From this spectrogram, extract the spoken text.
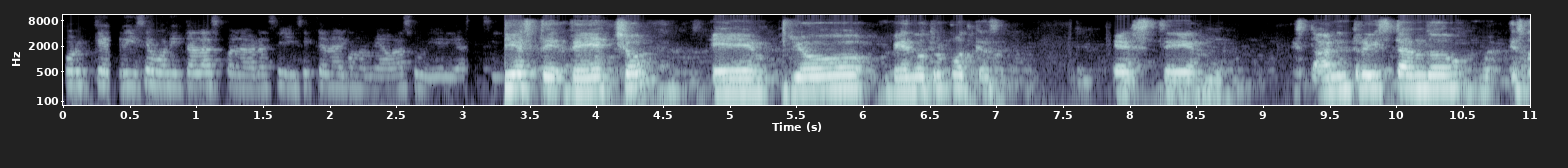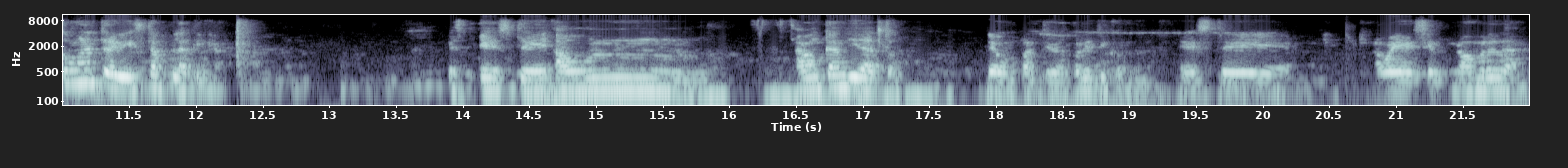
porque dice bonitas las palabras y dice que la economía va a subir y así. Y este, de hecho, eh, yo viendo otro podcast, este, estaban entrevistando, es como una entrevista plática, este, a un, a un candidato de un partido político, este, no voy a decir nombre, ¿verdad?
